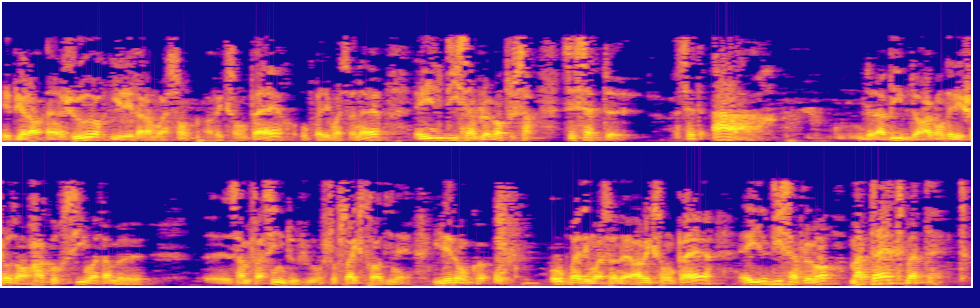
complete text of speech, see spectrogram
et puis alors un jour, il est à la moisson avec son père, auprès des moissonneurs, et il dit simplement tout ça. C'est cette, cet art de la Bible de raconter les choses en raccourci, moi ça me, euh, ça me fascine toujours, je trouve ça extraordinaire. Il est donc auprès des moissonneurs avec son père, et il dit simplement, ma tête, ma tête.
